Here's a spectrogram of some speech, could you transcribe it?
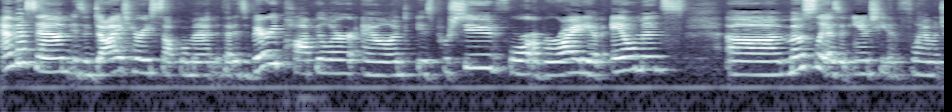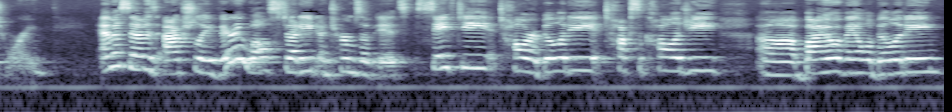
MSM is a dietary supplement that is very popular and is pursued for a variety of ailments, uh, mostly as an anti-inflammatory. MSM is actually very well studied in terms of its safety, tolerability, toxicology, uh, bioavailability.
